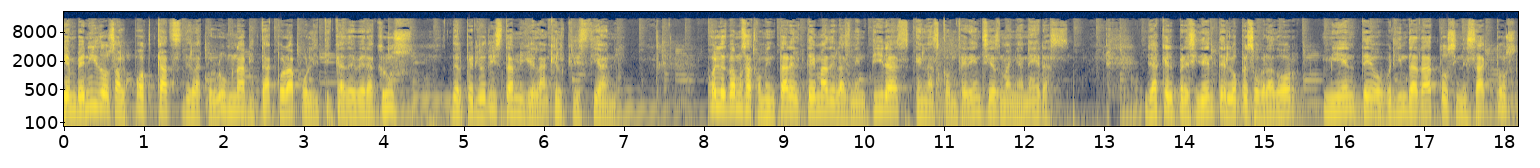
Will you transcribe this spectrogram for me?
Bienvenidos al podcast de la columna Bitácora Política de Veracruz del periodista Miguel Ángel Cristiani. Hoy les vamos a comentar el tema de las mentiras en las conferencias mañaneras, ya que el presidente López Obrador miente o brinda datos inexactos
